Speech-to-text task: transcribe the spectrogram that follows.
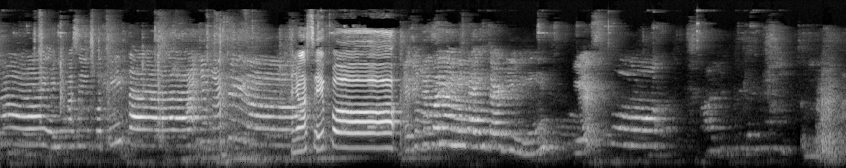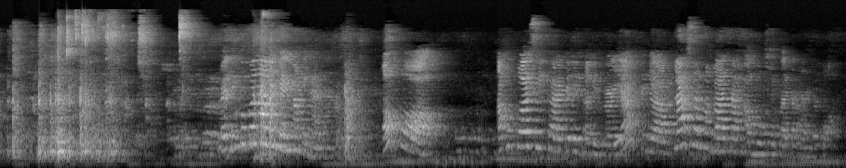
Hi! Annyeonghaseyo po, tita! Annyeonghaseyo! Annyeonghaseyo po. Ito po ba namin kayo interviewing? Yes po. Pwede po ba namin kayo makilala? Opo. Ako po si Catherine Oliveria, taga Plaza Mabatang Abuki, Bataan po.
